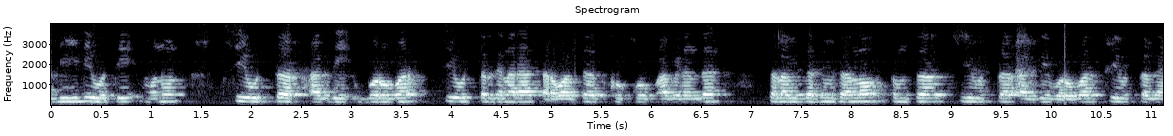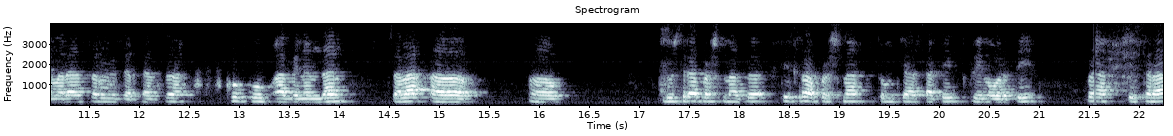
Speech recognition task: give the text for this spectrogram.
लिहिली होती म्हणून सी उत्तर अगदी बरोबर. सी उत्तर देणाऱ्या सर्वांचं खूप खूप अभिनंदन. चला विद्यार्थी मित्रांनो तुमचं सी उत्तर अगदी बरोबर. सी उत्तर देणाऱ्या सर्व विद्यार्थ्यांचं खूप खूप अभिनंदन. चला अ, अ, दुसऱ्या प्रश्नाचं तिसरा प्रश्न तुमच्यासाठी स्क्रीनवरती. तिसरा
